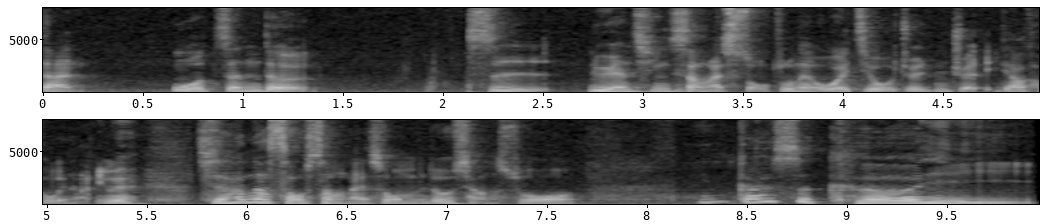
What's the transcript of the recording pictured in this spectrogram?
但我真的。是吕元清上来守住那个危机，我就已经觉得一定要投给他，因为其实他那时候上来的时候，我们都想说应该是可以，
